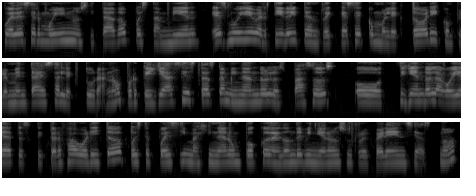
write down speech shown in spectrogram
puede ser muy inusitado, pues también es muy divertido y te enriquece como lector y complementa esa lectura, ¿no? Porque ya si estás caminando los pasos o siguiendo la huella de tu escritor favorito, pues te puedes imaginar un poco de dónde vinieron sus referencias, ¿no?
